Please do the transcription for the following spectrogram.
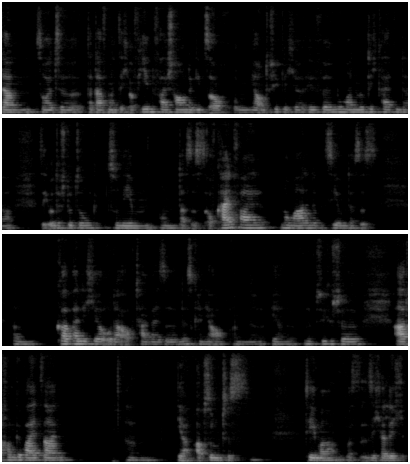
dann sollte, da darf man sich auf jeden Fall schauen, da gibt es auch um, ja, unterschiedliche Hilfenummern, Möglichkeiten, da sich Unterstützung zu nehmen und das ist auf keinen Fall normal in der Beziehung, das ist ähm, körperliche oder auch teilweise, ne, es kann ja auch eine, ja, eine psychische Art von Gewalt sein. Ähm, ja, absolutes Thema, was sicherlich,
